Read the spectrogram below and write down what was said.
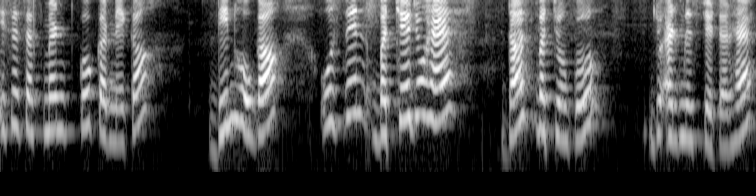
इस असेसमेंट को करने का दिन होगा, उस दिन बच्चे जो हैं, दस बच्चों को जो एडमिनिस्ट्रेटर है,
